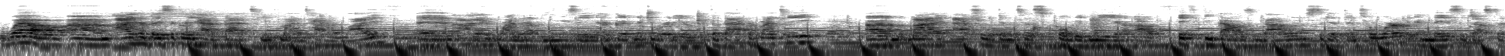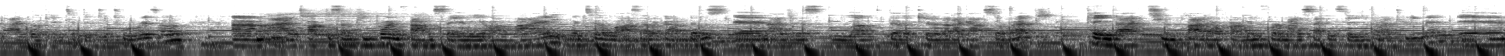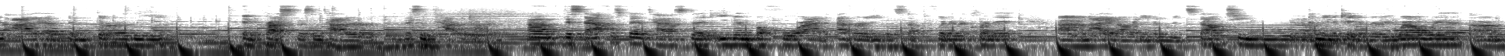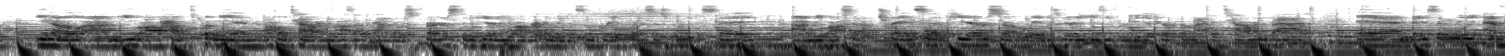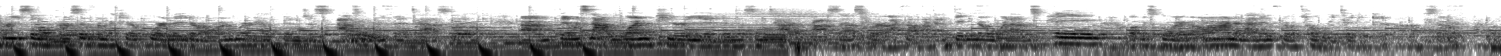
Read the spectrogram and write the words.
Well, um, I have basically had bad teeth my entire life, and I wound up losing a good majority of the back of my teeth. Um, my actual dentist quoted me about $50,000 to get dental work, and they suggested I look into dental tourism. Um, I talked to some people and found Sandy online, went to Los Algodones, and I just loved the care that I got so much. Came back to Playa del Carmen for my second stage of my treatment, and I have been thoroughly impressed this entire this entire. Um, the staff was fantastic, even before I'd ever even stepped foot in a clinic. Um, I had already been reached out to, communicated very well with. Um, you know, um, you all helped put me in a hotel in Los Algodones first, and here you all recommended some great places for me to stay. Um, you all set up transit here, so it was very easy for me to get here from my hotel and back. And basically, every single person from the care coordinator onward has been just absolutely fantastic. Um, there was not one period in this entire process where I felt like I didn't know what I was paying, what was going on, and I didn't feel totally taken care of. So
